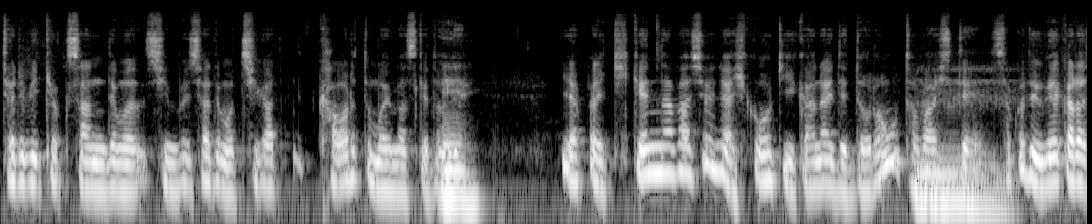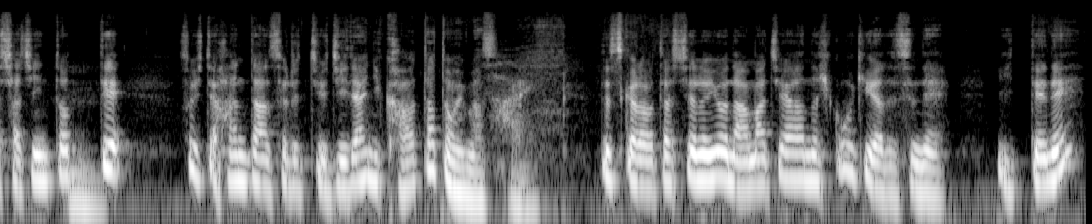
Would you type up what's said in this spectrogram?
テレビ局さんでも新聞社でも違変わると思いますけどね、やっぱり危険な場所には飛行機行かないでドローンを飛ばして、そこで上から写真撮って、そして判断するっていう時代に変わったと思います。はい、ですから私のようなアマチュアの飛行機がですね行ってね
